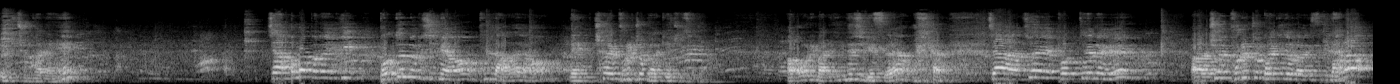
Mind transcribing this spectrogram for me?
여기 중간에 자, 엄마 아빠가 여기 버튼 누르시면 불 나와요. 네, 초에 불을 좀 밝혀주세요. 아, 어머니 많이 힘드시겠어요? 자, 초의 버튼을, 아, 초의 불을 좀 밝히도록 하겠습니다. 하나,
